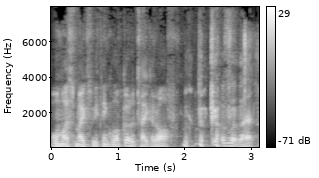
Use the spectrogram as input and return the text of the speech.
almost makes me think, well, I've got to take it off because of that.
